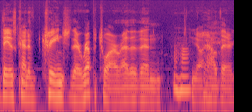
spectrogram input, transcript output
they just kind of changed their repertoire rather than Uh-huh. you know how they're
